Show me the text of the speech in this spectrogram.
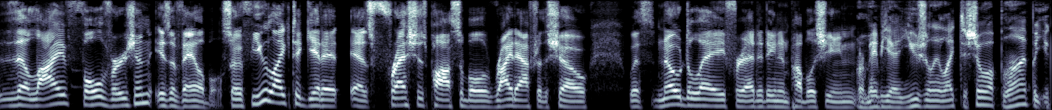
the live full version is available. So if you like to get it as fresh as possible right after the show with no delay for editing and publishing, Or maybe you usually like to show up live, but you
